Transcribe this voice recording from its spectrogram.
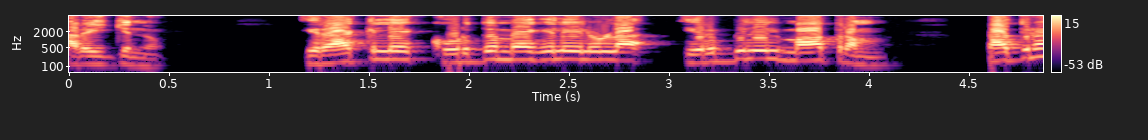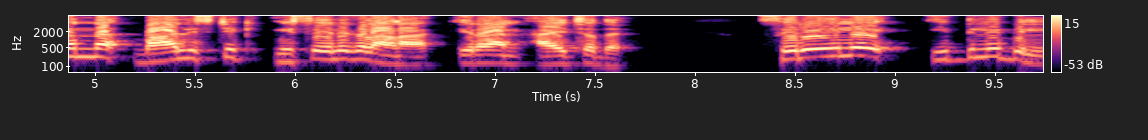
അറിയിക്കുന്നു. ഇറാഖിലെ കുർദ് മേഖലയിലുള്ള ഇർബിലിൽ മാത്രം പതിനൊന്ന് ബാലിസ്റ്റിക് മിസൈലുകളാണ് ഇറാൻ അയച്ചത്. സിറിയയിലെ ഇദ്ലിബിൽ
